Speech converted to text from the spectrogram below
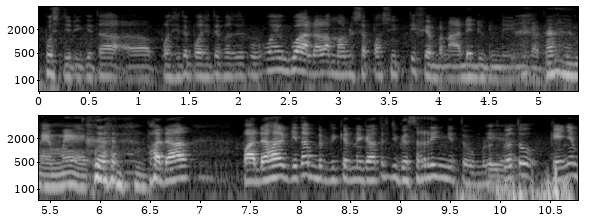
push diri kita eh, positif positif positif wah gue adalah manusia positif yang pernah ada di dunia ini kata ah memek padahal padahal kita berpikir negatif juga sering gitu menurut Iya. gua tuh kayaknya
